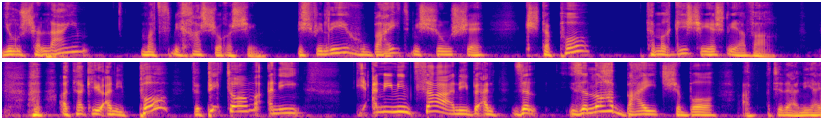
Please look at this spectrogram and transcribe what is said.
ירושלים מצמיחה שורשים. בשבילי הוא בית משום שכשאתה פה, אתה מרגיש שיש לי עבר. אתה כאילו, אני פה, ופתאום אני, אני נמצא, אני, אני זה, זה לא הבית שבו, אתה יודע, אני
